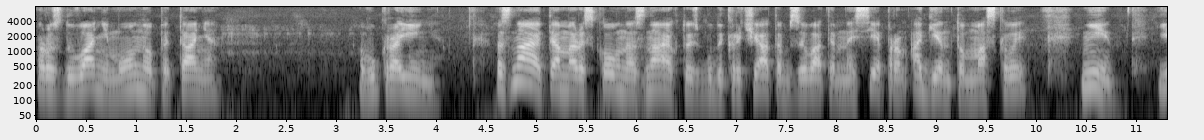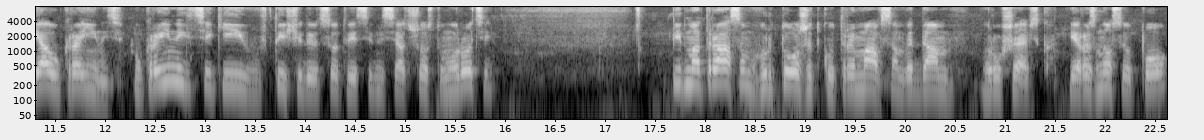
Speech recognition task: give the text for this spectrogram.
роздуванні мовного питання в Україні. Знаю, тема рискована, знаю, хтось буде кричати, обзивати мене сєпром, агентом Москви. Ні, я українець. Українець, який в 1986 році під матрасом в гуртожитку тримав сам видам Грушевську і розносив по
